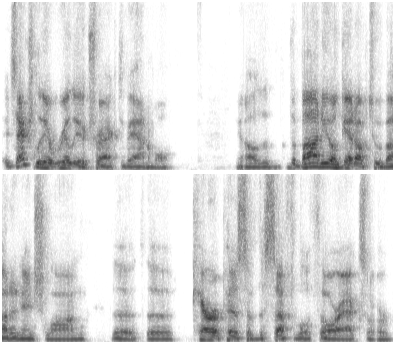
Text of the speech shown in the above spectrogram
it's actually a really attractive animal. You know, the, the body will get up to about an inch long the the carapace of the cephalothorax or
